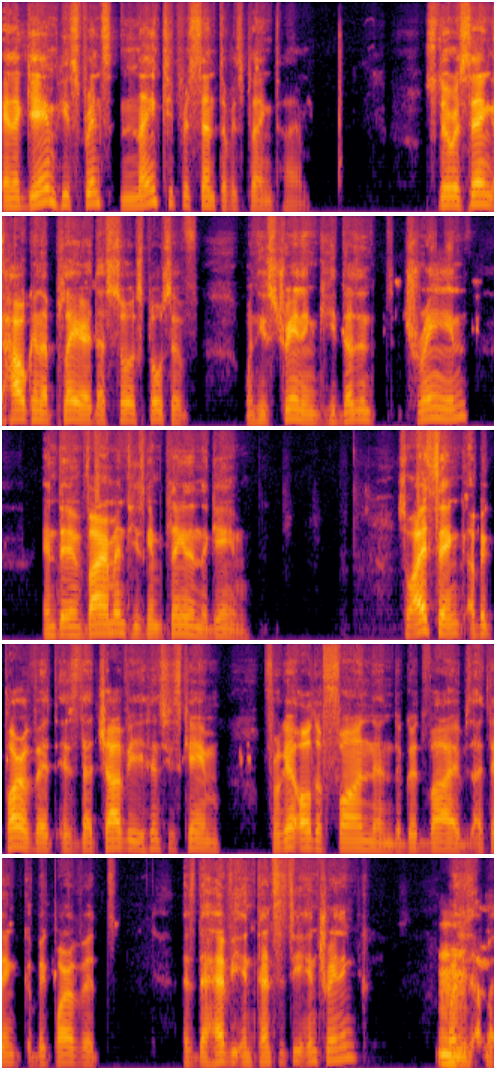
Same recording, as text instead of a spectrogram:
in a game, he sprints 90% of his playing time. So they were saying, how can a player that's so explosive, when he's training, he doesn't train in the environment he's going to be playing in the game? So I think a big part of it is that Xavi, since he's came, forget all the fun and the good vibes. I think a big part of it is the heavy intensity in training. Mm. I'm,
